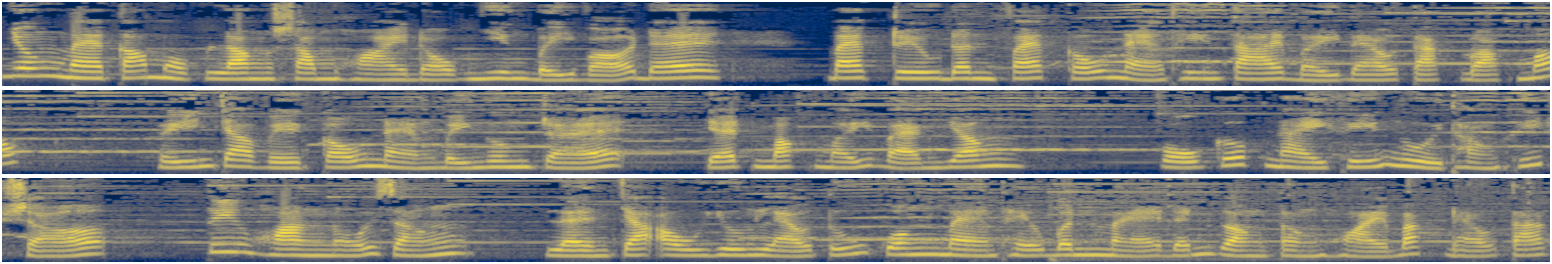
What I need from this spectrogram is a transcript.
Nhưng mà có một lần sông Hoài đột nhiên bị vỡ đê, bác triều đinh phát cứu nạn thiên tai bị đạo tặc đoạt mất. khiến cho việc cứu nạn bị ngưng trễ, chết mất mấy vạn dân. Vụ cướp này khiến người thần khiếp sợ, tiên hoàng nổi giận, lệnh cho Âu Dương lão tướng quân mang theo binh mẹ đến gần tầng hoài bắt đạo tặc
